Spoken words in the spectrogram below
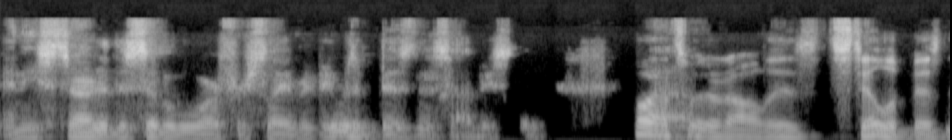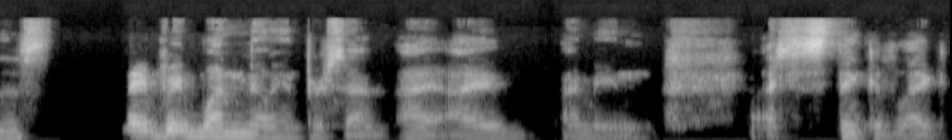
And he started the Civil War for slavery. It was a business, obviously. Well, that's um, what it all is. It's still a business maybe one million percent. I I I mean, I just think of like,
